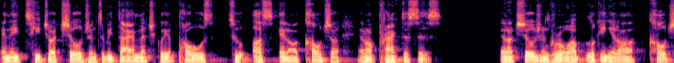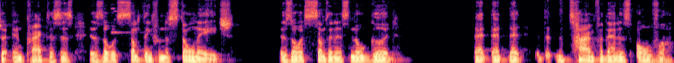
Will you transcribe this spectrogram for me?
and they teach our children to be diametrically opposed to us and our culture and our practices. And our children grow up looking at our culture and practices as though it's something from the Stone Age, as though it's something that's no good. That that that the, the time for that is over.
